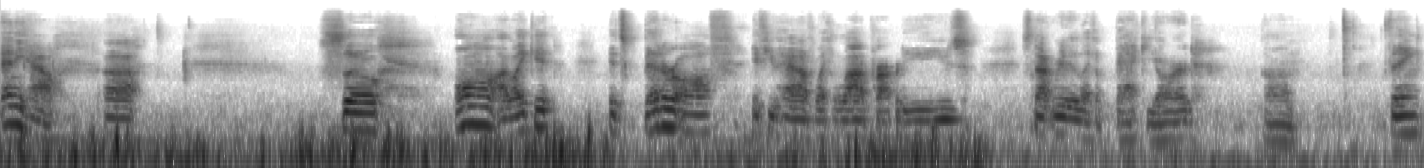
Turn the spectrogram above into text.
anyhow, uh, so all in all, I like it. It's better off if you have like a lot of property to use. It's not really like a backyard um, thing.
